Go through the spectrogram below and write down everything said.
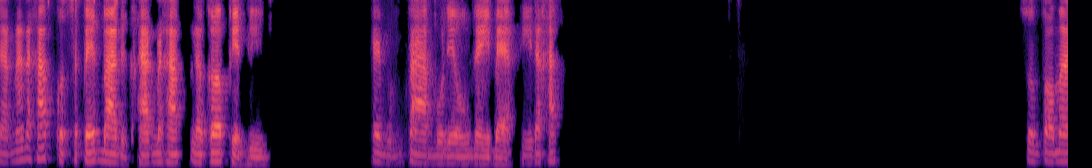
จากนั้นนะครับกด Space Bar หนึ่งครั้งนะครับ แล้วก็เปลี่ยนวิวให้หมุนตามโมเดลในแบบนี้นะครับ ส่วนต่อมา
